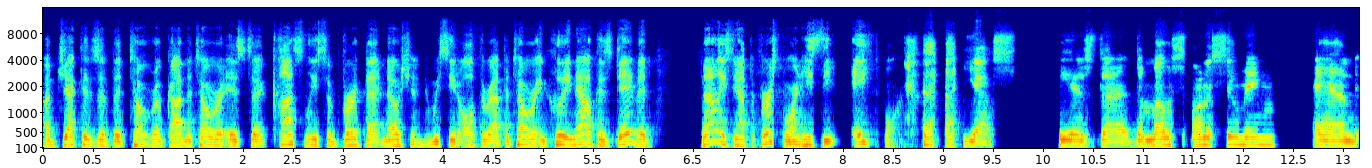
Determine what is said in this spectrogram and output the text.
objectives of the Torah, of God in the Torah, is to constantly subvert that notion. And we see it all throughout the Torah, including now, because David, not only is he not the firstborn, he's the eighth born. yes. He is the, the most unassuming, and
